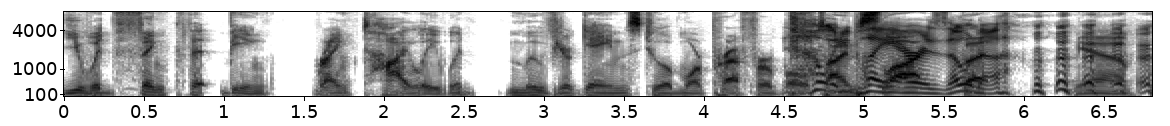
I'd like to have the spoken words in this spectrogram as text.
you would think that being ranked highly would move your games to a more preferable when time you play slot, Arizona, but- yeah.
